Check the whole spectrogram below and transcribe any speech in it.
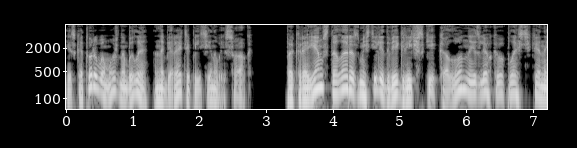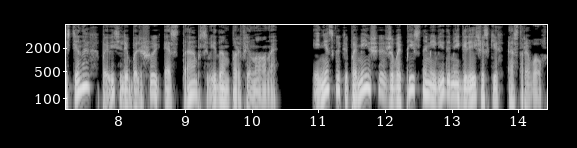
из которого можно было набирать апельсиновый сок. По краям стола разместили две греческие колонны из легкого пластика, на стенах повесили большой эстамп с видом Парфенона и несколько поменьше живописными видами греческих островов.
